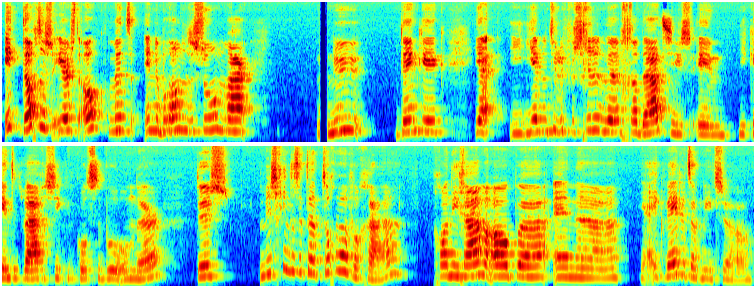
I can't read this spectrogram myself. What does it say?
Ik dacht dus eerst ook met in de brandende zon. Maar nu denk ik... Ja, je hebt natuurlijk verschillende gradaties in. Je kind is wagenziek en kotst de boel onder. Dus misschien dat ik daar toch wel voor ga. Gewoon die ramen open. En uh, ja, ik weet het ook niet zo.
